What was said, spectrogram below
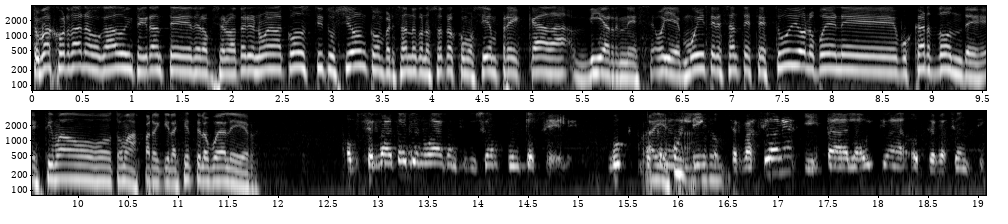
Tomás Jordán, abogado, integrante del Observatorio Nueva Constitución, conversando con nosotros como siempre cada viernes. Oye, muy interesante este estudio, lo pueden eh, buscar dónde, estimado Tomás, para que la gente lo pueda leer. observatorionuevaconstitución.cl. Buscan Ahí el está. link Pero- observaciones y está la última observación sí.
